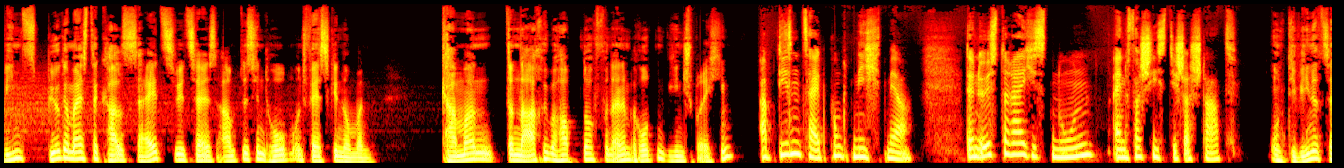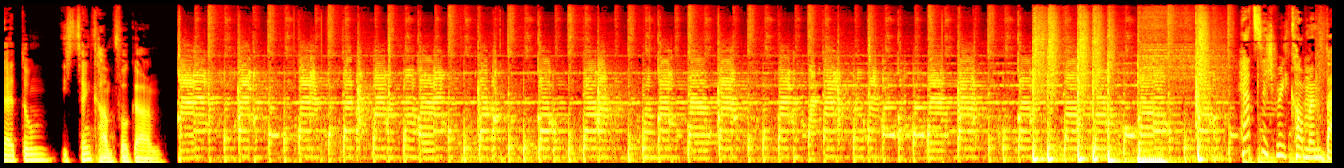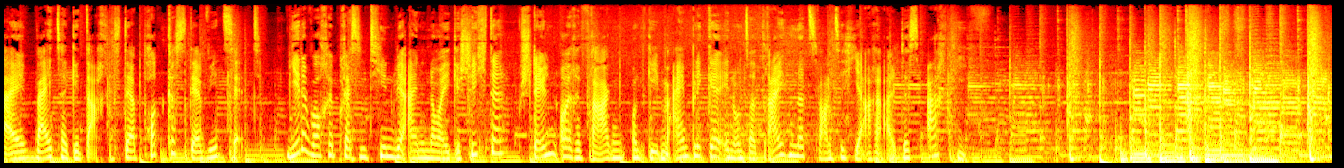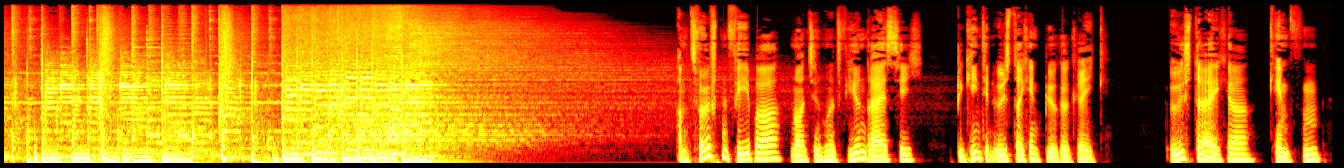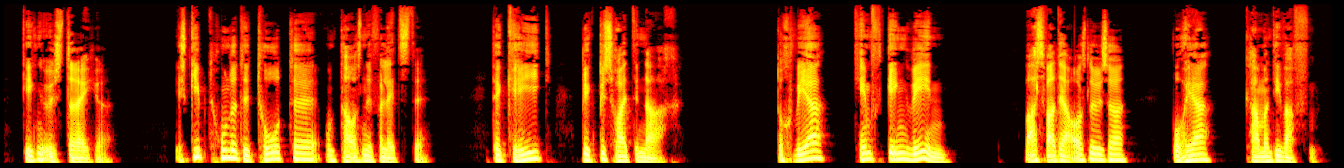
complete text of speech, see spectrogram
Wiens Bürgermeister Karl Seitz wird seines Amtes enthoben und festgenommen. Kann man danach überhaupt noch von einem roten Wien sprechen? Ab diesem Zeitpunkt nicht mehr. Denn Österreich ist nun ein faschistischer Staat. Und die Wiener Zeitung ist sein Kampforgan. Willkommen bei Weitergedacht, der Podcast der WZ. Jede Woche präsentieren wir eine neue Geschichte, stellen eure Fragen und geben Einblicke in unser 320 Jahre altes Archiv. Am 12. Februar 1934 beginnt in Österreich ein Bürgerkrieg. Österreicher kämpfen gegen Österreicher. Es gibt hunderte Tote und tausende Verletzte. Der Krieg wirkt bis heute nach. Doch wer kämpft gegen wen? Was war der Auslöser? Woher kamen die Waffen?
